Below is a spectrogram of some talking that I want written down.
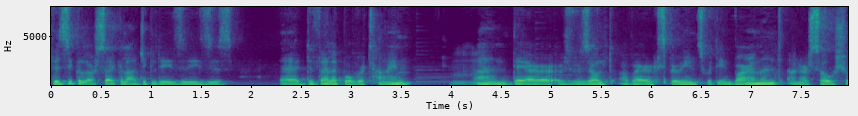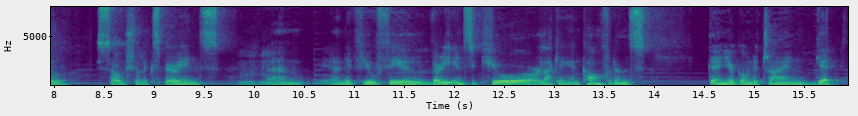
physical or psychological diseases, uh, develop over time, and they're as a result of our experience with the environment and our social social experience. Um, and if you feel very insecure or lacking in confidence, then you're going to try and get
